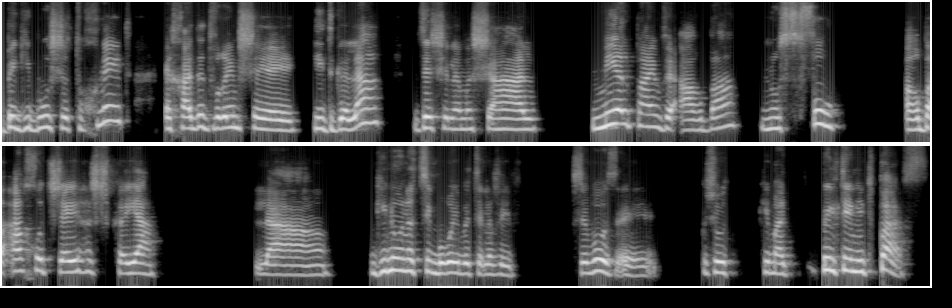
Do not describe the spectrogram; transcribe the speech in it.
בגיבוש התוכנית, אחד הדברים שהתגלה זה שלמשל מ-2004 נוספו ארבעה חודשי השקיה לגינון הציבורי בתל אביב. תחשבו, זה פשוט כמעט בלתי נתפס.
